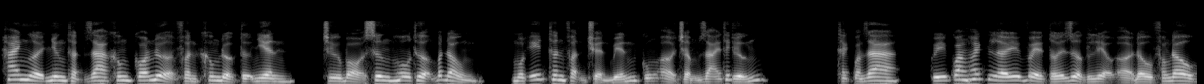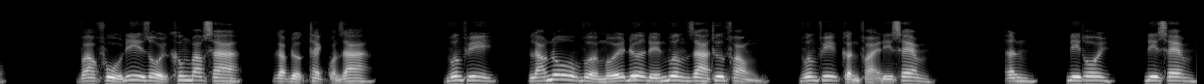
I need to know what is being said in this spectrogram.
Hai người nhưng thật ra không có nửa phần không được tự nhiên, trừ bỏ xưng hô thượng bất đồng, một ít thân phận chuyển biến cũng ở chậm rãi thích ứng. Thạch quản gia, quý quang hách lấy về tới dược liệu ở đầu phong đâu. Vào phủ đi rồi không bao xa, gặp được thạch quản gia. Vương Phi, lão nô vừa mới đưa đến vương gia thư phòng, Vương Phi cần phải đi xem. Ân, đi thôi, đi xem.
